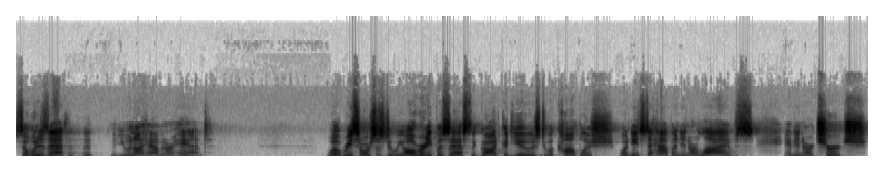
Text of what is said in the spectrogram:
So, what is that, that you and I have in our hand? What resources do we already possess that God could use to accomplish what needs to happen in our lives and in our church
